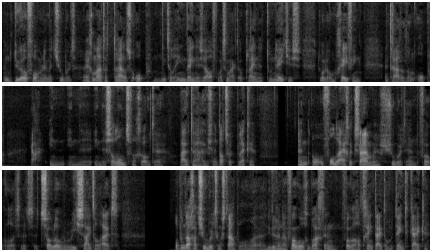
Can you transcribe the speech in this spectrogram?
een duo vormde met Schubert. Regelmatig traden ze op, niet alleen in Wenen zelf, maar ze maakten ook kleine tourneetjes door de omgeving. En traden dan op ja, in, in, eh, in de salons van grote buitenhuizen en dat soort plekken. En vonden eigenlijk samen, Schubert en Vogel, het, het solo recital uit. Op een dag had Schubert zo'n stapel eh, liederen naar Vogel gebracht en Vogel had geen tijd om meteen te kijken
